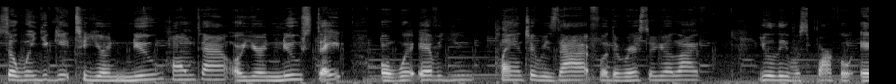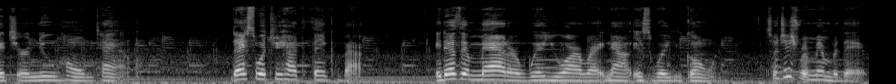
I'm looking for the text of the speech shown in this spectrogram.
So when you get to your new hometown or your new state or wherever you plan to reside for the rest of your life, you leave a sparkle at your new hometown. That's what you have to think about. It doesn't matter where you are right now, it's where you're going. So just remember that.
